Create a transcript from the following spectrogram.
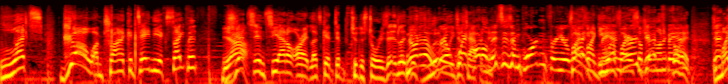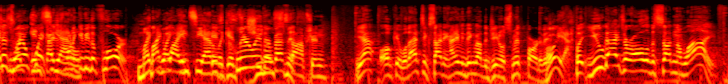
Let's go! I'm trying to contain the excitement. Yeah. Jets in Seattle. All right, let's get to, to the stories. No, this no, no. Literally Real quick, happened. hold on. Nick. This is important for your Fine, life. fine. Do you man. wanna fire You're something on it? Go ahead. Just, Mike just White real in quick, I just want Seattle. to give you the floor. Mike White White in Seattle is against clearly Geno their best Smith. option. Yeah. Okay. Well, that's exciting. I didn't even think about the Geno Smith part of it. Oh, yeah. But you guys are all of a sudden alive.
